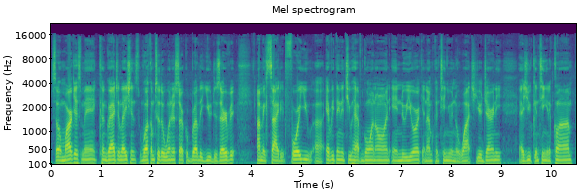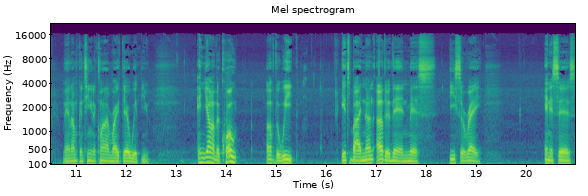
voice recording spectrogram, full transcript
So, Marcus, man, congratulations. Welcome to the winner circle, brother. You deserve it. I'm excited for you, uh, everything that you have going on in New York, and I'm continuing to watch your journey as you continue to climb. Man, I'm continuing to climb right there with you. And y'all, the quote of the week, it's by none other than Miss Issa Rae. And it says,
